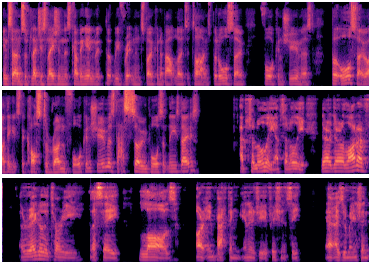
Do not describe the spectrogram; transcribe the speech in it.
in terms of legislation that's coming in that we've written and spoken about loads of times, but also for consumers but also I think it's the cost to run for consumers. That's so important these days. Absolutely, absolutely. There are, there are a lot of regulatory, let's say, laws are impacting energy efficiency, as you mentioned.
